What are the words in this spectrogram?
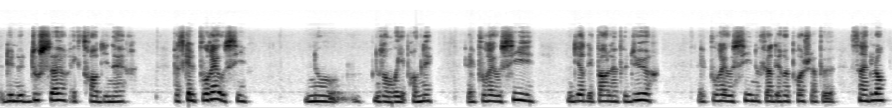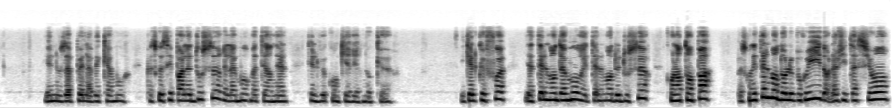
d'une douceur extraordinaire, parce qu'elle pourrait aussi nous, nous envoyer promener, elle pourrait aussi nous dire des paroles un peu dures, elle pourrait aussi nous faire des reproches un peu cinglants, et elle nous appelle avec amour, parce que c'est par la douceur et l'amour maternel qu'elle veut conquérir nos cœurs. Et quelquefois, il y a tellement d'amour et tellement de douceur qu'on n'entend pas. Parce qu'on est tellement dans le bruit, dans l'agitation,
